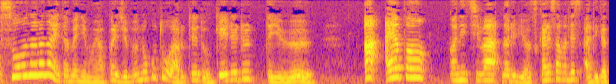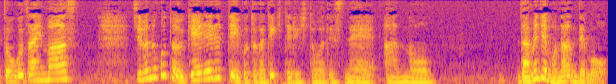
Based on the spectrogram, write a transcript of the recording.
そうならないためにもやっぱり自分のことをある程度受け入れるっていうあ、あやぽんこんにちは。のりびお疲れ様です。ありがとうございます。自分のことを受け入れるっていうことができてる人はですねあのダメでも何でも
